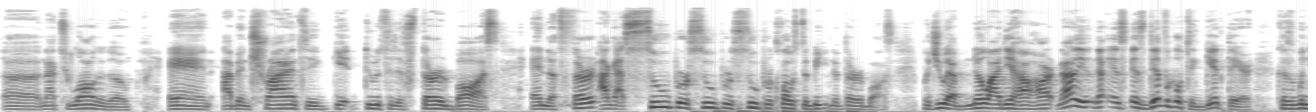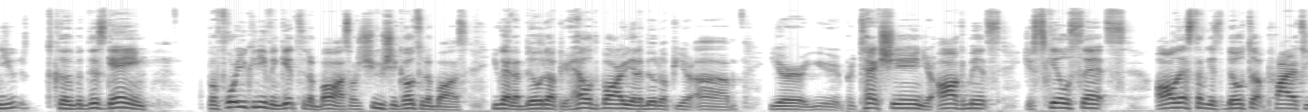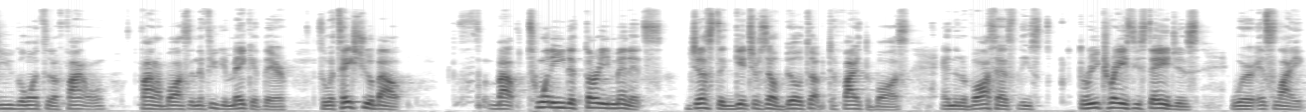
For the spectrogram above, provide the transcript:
uh not too long ago, and I've been trying to get through to this third boss. And the third, I got super, super, super close to beating the third boss. But you have no idea how hard. Not even, it's, it's difficult to get there because when you because with this game, before you can even get to the boss, or you should go to the boss, you got to build up your health bar. You got to build up your um your your protection, your augments, your skill sets. All that stuff gets built up prior to you going to the final final boss. And if you can make it there, so it takes you about about twenty to thirty minutes just to get yourself built up to fight the boss. And then the boss has these three crazy stages where it's like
